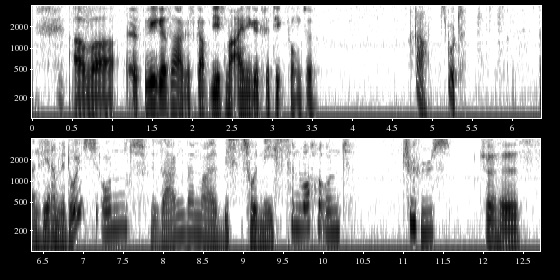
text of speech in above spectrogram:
Aber es, wie gesagt, es gab diesmal einige Kritikpunkte. Ja, gut. Dann wären wir durch und wir sagen dann mal bis zur nächsten Woche und tschüss. Tschüss.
